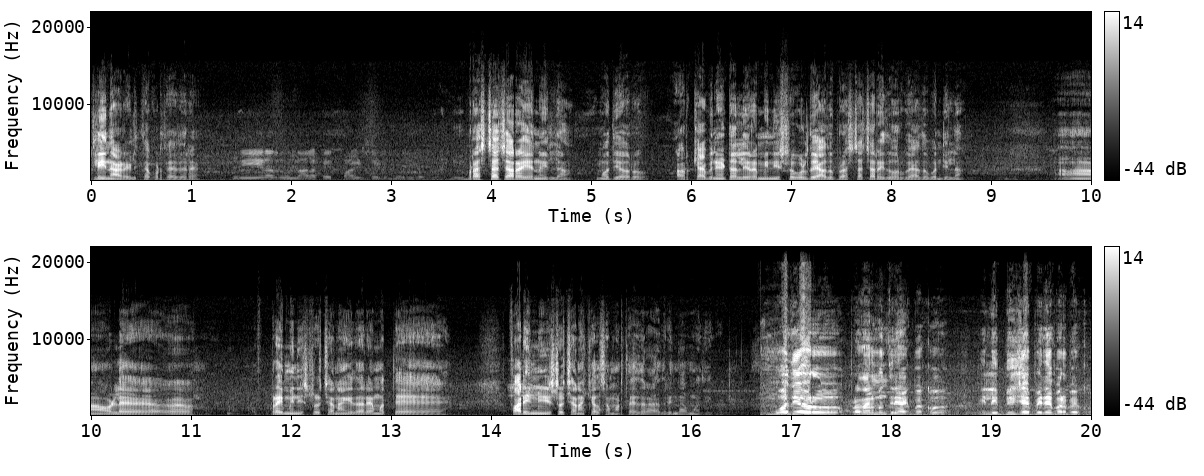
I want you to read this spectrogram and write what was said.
ಕ್ಲೀನ್ ಆಡಳಿತ ಕೊಡ್ತಾ ಇದ್ದಾರೆ. ಭ್ರಷ್ಟಾಚಾರ ಏನೂ ಇಲ್ಲ ಮೋದಿಯವರು ಅವ್ರ. ಕ್ಯಾಬಿನೆಟಲ್ಲಿರೋ ಮಿನಿಸ್ಟ್ರುಗಳ್ದು ಯಾವುದು ಭ್ರಷ್ಟಾಚಾರ ಇದುವರೆಗೂ ಯಾವುದು ಬಂದಿಲ್ಲ. ಆ, ಒಳ್ಳೆ ಪ್ರೈಮ್ ಮಿನಿಸ್ಟ್ರು ಚೆನ್ನಾಗಿದ್ದಾರೆ ಮತ್ತು ಫಾರಿನ್ ಮಿನಿಸ್ಟ್ರು ಚೆನ್ನಾಗಿ ಕೆಲಸ ಮಾಡ್ತಾಯಿದ್ದಾರೆ ಅದರಿಂದ ಮೋದಿ. ಮೋದಿಯವರು ಪ್ರಧಾನಮಂತ್ರಿ ಆಗಬೇಕು ಇಲ್ಲಿ ಬಿ ಜೆ ಪಿನೇ ಬರಬೇಕು.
